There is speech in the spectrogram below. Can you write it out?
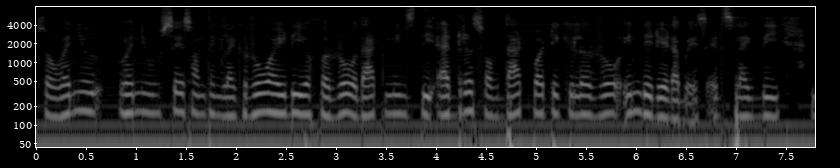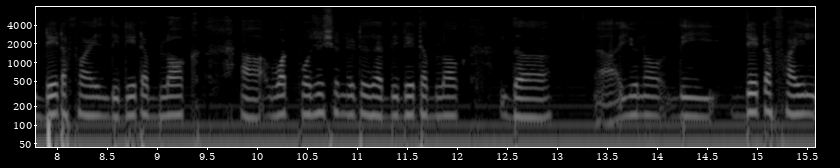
So when you when you say something like row id of a row that means the address of that particular row in the database. It's like the data file the data block uh, what position it is at the data block the uh, you know the data file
